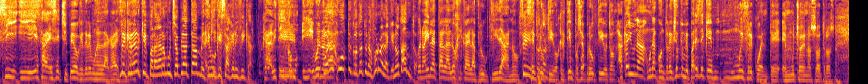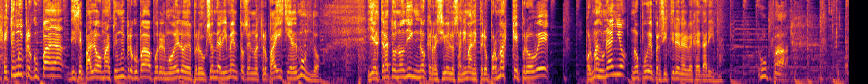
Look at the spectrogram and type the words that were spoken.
Sí, y esa, ese chipeo que tenemos en la cabeza. De ¿no? creer que para ganar mucha plata me Hay tengo que- que, sacrificar. ¿viste? Y como- y bueno, ahí la- justo encontraste una forma en la que no tanto. Bueno, ahí está la lógica de la productividad, ¿no? Sí, Ser total. productivo, que el tiempo sea productivo y todo. Acá hay una, una contradicción que me parece que es muy frecuente en muchos de nosotros. Estoy muy preocupada, dice Paloma, estoy muy preocupada por el modelo de producción de alimentos en nuestro país y en el mundo. Y el trato no digno que reciben los animales, pero por más que probé, por más de un año, no pude persistir en el vegetarismo. Upa.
